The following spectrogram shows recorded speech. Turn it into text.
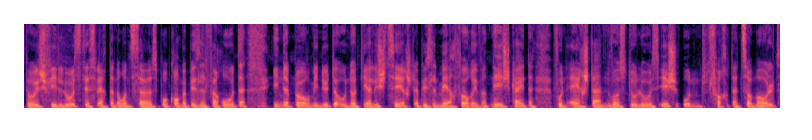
Da ist viel los, das wird dann uns äh, das Programm ein bisschen verraten in ein paar Minuten und natürlich zuerst ein bisschen mehr vor über die Neuigkeiten von Erstein, was da los ist und für den Sommerholt,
